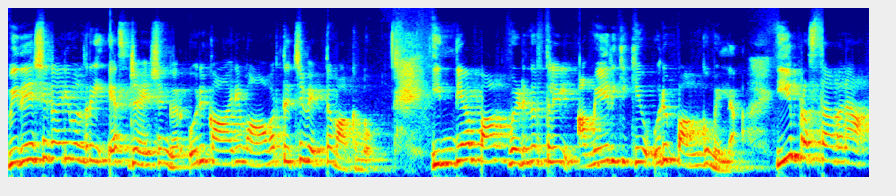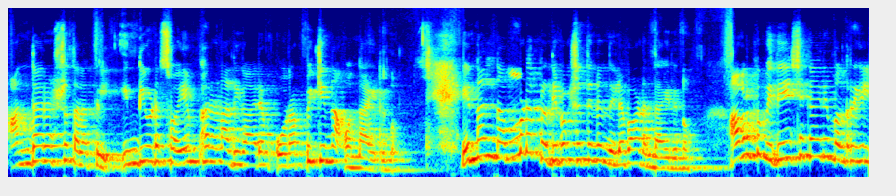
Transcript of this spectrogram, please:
വിദേശകാര്യമന്ത്രി എസ് ജയശങ്കർ ഒരു കാര്യം ആവർത്തിച്ച് വ്യക്തമാക്കുന്നു. ഇന്ത്യ പാക് വെടിനിർത്തലിൽ അമേരിക്കയ്ക്ക് ഒരു പങ്കുമില്ല. ഈ പ്രസ്താവന അന്താരാഷ്ട്ര തലത്തിൽ ഇന്ത്യയുടെ സ്വയം ഭരണാധികാരം ഉറപ്പിക്കുന്ന ഒന്നായിരുന്നു. എന്നാൽ നമ്മുടെ പ്രതിപക്ഷത്തിന്റെ നിലപാട് എന്തായിരുന്നു അവർക്ക് വിദേശകാര്യമന്ത്രിയിൽ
